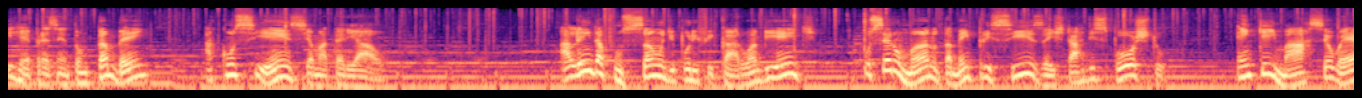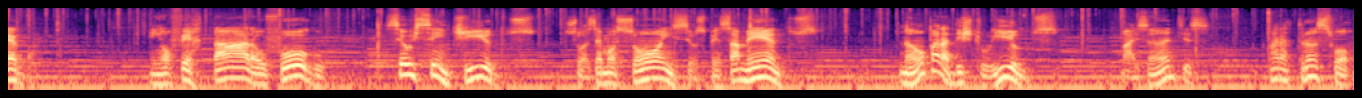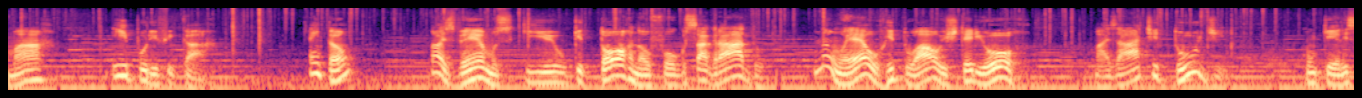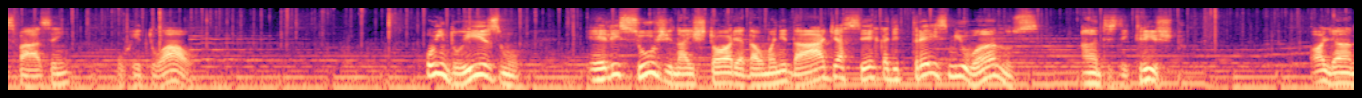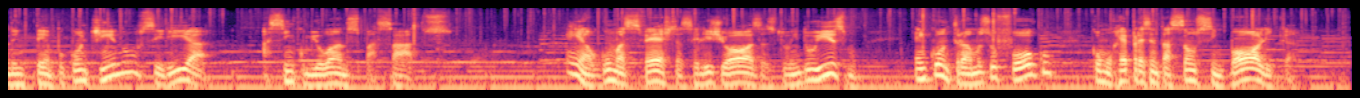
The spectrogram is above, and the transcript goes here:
e representam também a consciência material. Além da função de purificar o ambiente, o ser humano também precisa estar disposto em queimar seu ego, em ofertar ao fogo seus sentidos, suas emoções, seus pensamentos, não para destruí-los, mas antes para transformar e purificar. Então, nós vemos que o que torna o fogo sagrado não é o ritual exterior, mas a atitude com que eles fazem o ritual. O hinduísmo ele surge na história da humanidade há cerca de 3 mil anos antes de Cristo. Olhando em tempo contínuo, seria há 5 mil anos passados. Em algumas festas religiosas do hinduísmo, encontramos o fogo como representação simbólica,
